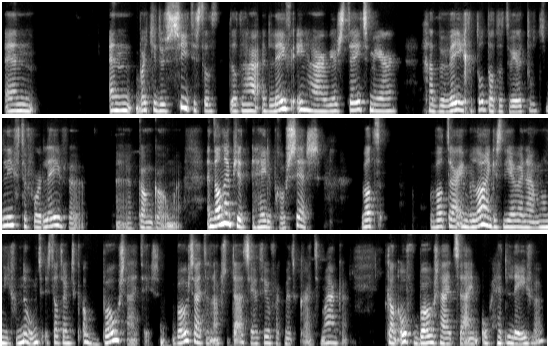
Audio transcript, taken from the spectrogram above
En, en wat je dus ziet is dat, dat haar, het leven in haar weer steeds meer gaat bewegen totdat het weer tot liefde voor het leven uh, kan komen. En dan heb je het hele proces. Wat, wat daarin belangrijk is, die hebben wij namelijk nog niet genoemd, is dat er natuurlijk ook boosheid is. Boosheid en acceptatie heeft heel vaak met elkaar te maken. Het kan of boosheid zijn op het leven,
